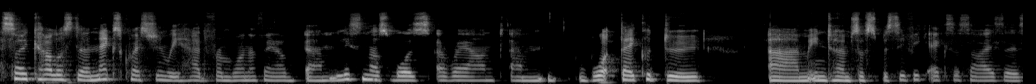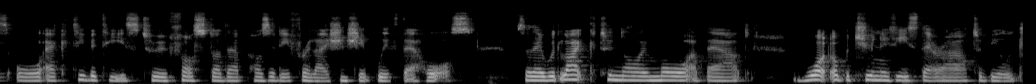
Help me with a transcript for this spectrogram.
So, Carlos, the next question we had from one of our um, listeners was around um, what they could do um, in terms of specific exercises or activities to foster that positive relationship with their horse. So they would like to know more about what opportunities there are to build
